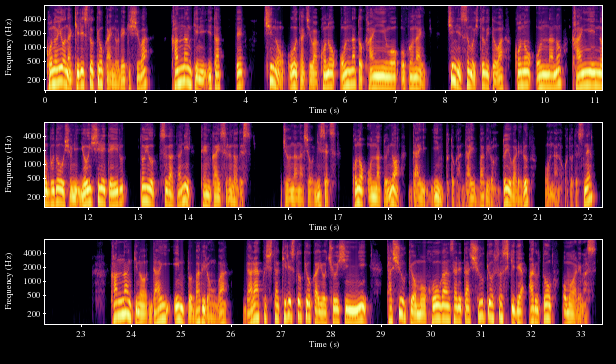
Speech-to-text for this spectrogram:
このようなキリスト教会の歴史は、観難期に至って地の王たちはこの女と会員を行い、地に住む人々はこの女の会員の武道酒に酔いしれているという姿に展開するのです。17章2節この女というのは大インプとか大バビロンと呼ばれる女のことですね。観難期の大インプバビロンは堕落したキリスト教会を中心に他宗教も包含された宗教組織であると思われます。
